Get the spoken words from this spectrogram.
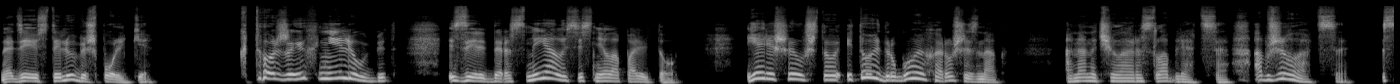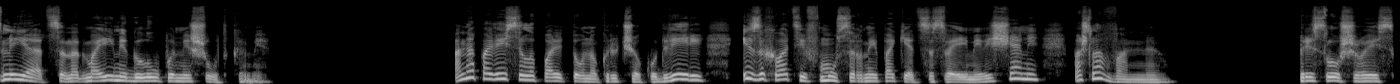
«Надеюсь, ты любишь польки?» Кто же их не любит? Зельда рассмеялась и сняла пальто. Я решил, что и то, и другое хороший знак. Она начала расслабляться, обживаться, смеяться над моими глупыми шутками. Она повесила пальто на крючок у двери и, захватив мусорный пакет со своими вещами, пошла в ванную. Прислушиваясь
